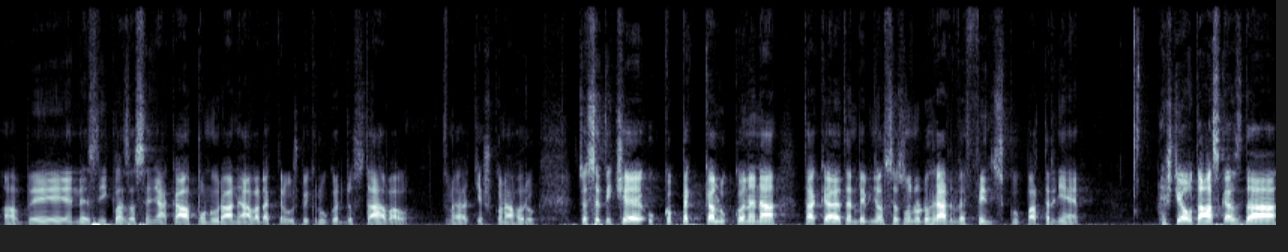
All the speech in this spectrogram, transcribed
aby neznikla zase nějaká ponurá nálada, kterou už by Kruger dostával eh, těžko nahoru. Co se týče Ukopeka Lukonena, tak eh, ten by měl sezonu dohrát ve Finsku patrně. Ještě je otázka, zda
